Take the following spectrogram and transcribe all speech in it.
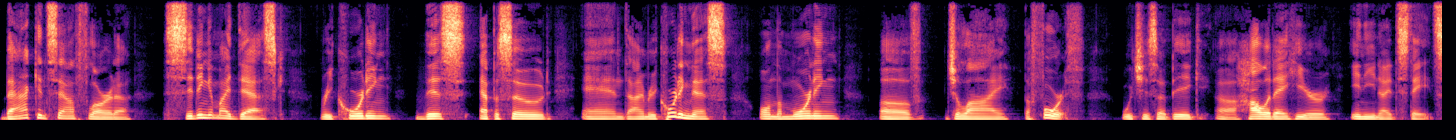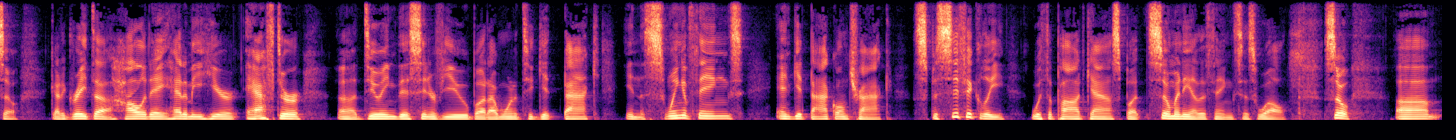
back in South Florida, sitting at my desk, recording this episode. And I'm recording this on the morning of July the 4th, which is a big uh, holiday here in the United States. So, got a great uh, holiday ahead of me here after uh, doing this interview, but I wanted to get back in the swing of things and get back on track, specifically with the podcast, but so many other things as well. So, um,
